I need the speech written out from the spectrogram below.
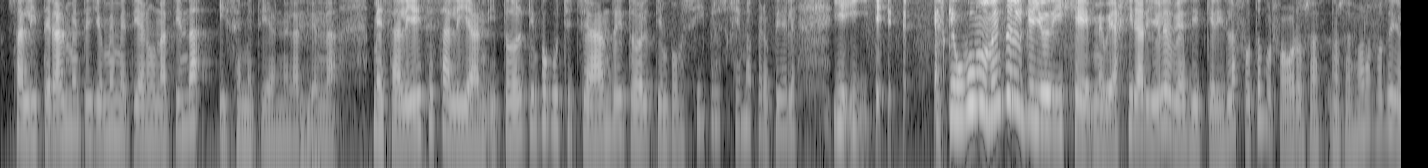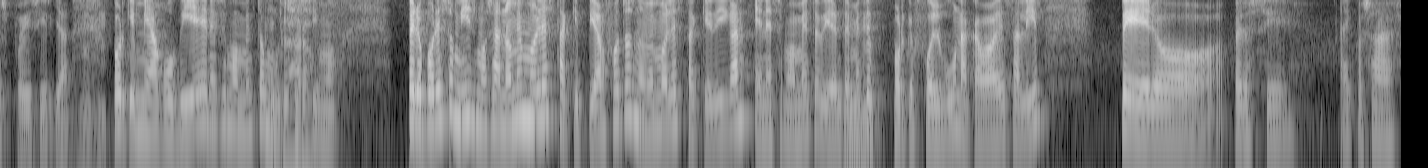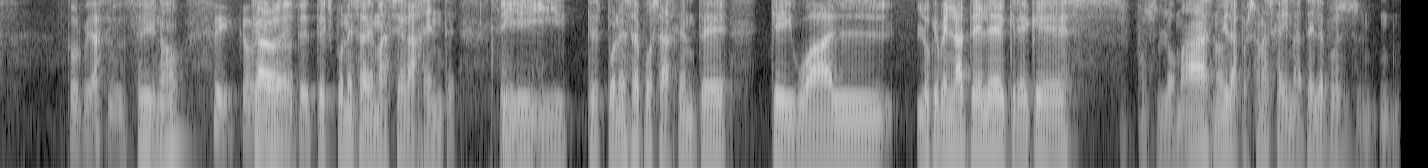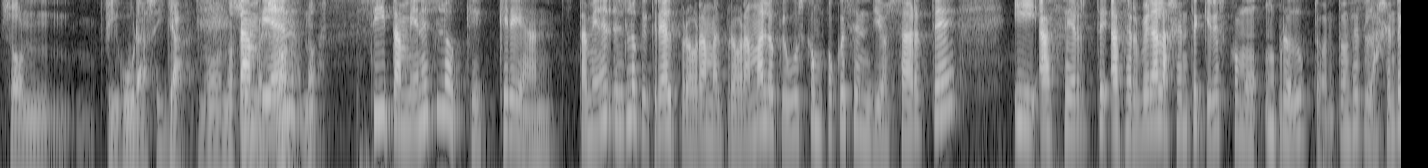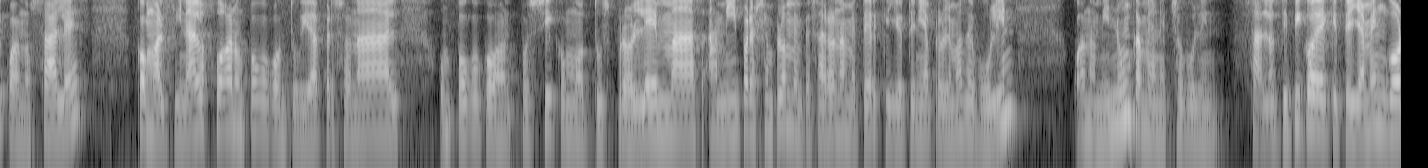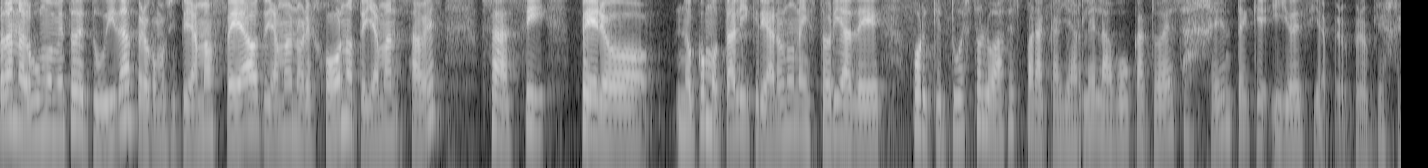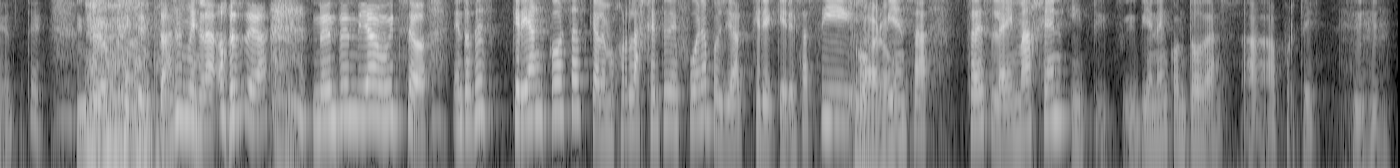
O sea, literalmente yo me metía en una tienda y se metían en la tienda. Me salía y se salían. Y todo el tiempo cuchicheando y todo el tiempo, sí, pero es Gema, pero pídele. Y, es que hubo un momento en el que yo dije, me voy a girar yo y les voy a decir, ¿queréis la foto? Por favor, nos hacemos la foto y os podéis ir ya. Porque me agobié en ese momento muchísimo. Pero por eso mismo, o sea, no me molesta que pidan fotos, no me molesta que digan en ese momento, evidentemente, porque fue el boom, acababa de salir. Pero, pero sí, hay cosas turbias. Sí, ¿no? Sí, Claro, te, expones a demasiada gente. Sí. Y, te expones a, pues, a gente que igual lo que ve en la tele cree que es pues, lo más, ¿no? Y las personas que hay en la tele pues son figuras y ya, no, no son personas, ¿no? Sí, también es lo que crean. También es lo que crea el programa. El programa lo que busca un poco es endiosarte y hacerte, hacer ver a la gente que eres como un producto. Entonces la gente cuando sales como al final juegan un poco con tu vida personal, un poco con, pues sí, como tus problemas. A mí, por ejemplo, me empezaron a meter que yo tenía problemas de bullying cuando a mí nunca me han hecho bullying. O sea, lo típico de que te llamen gorda en algún momento de tu vida, pero como si te llaman fea o te llaman orejón o te llaman, ¿sabes? O sea, sí, pero no como tal y crearon una historia de porque tú esto lo haces para callarle la boca a toda esa gente que y yo decía pero pero qué gente pero presentármela o sea no entendía mucho entonces crean cosas que a lo mejor la gente de fuera pues ya cree que eres así o piensa sabes la imagen y, vienen con todas a, por ti.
